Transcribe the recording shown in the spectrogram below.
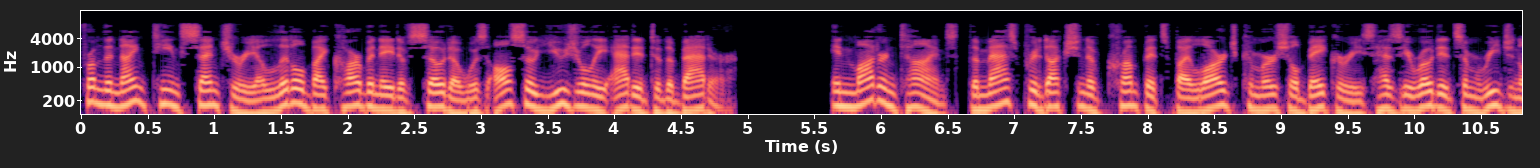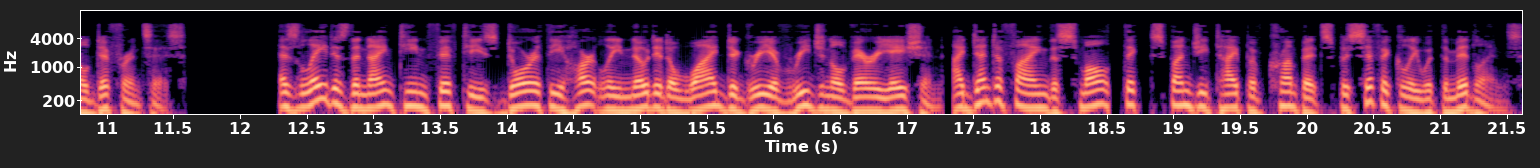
From the 19th century a little bicarbonate of soda was also usually added to the batter. In modern times, the mass production of crumpets by large commercial bakeries has eroded some regional differences. As late as the 1950s Dorothy Hartley noted a wide degree of regional variation, identifying the small, thick, spongy type of crumpet specifically with the Midlands.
